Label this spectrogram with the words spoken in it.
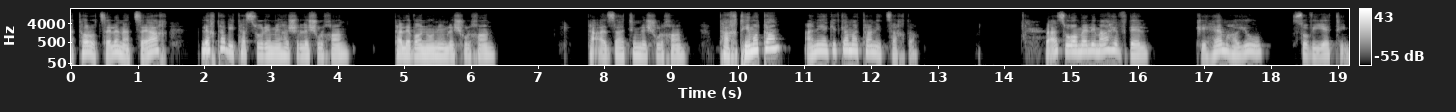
אתה רוצה לנצח? לך תביא את הסורים לשולחן, את הלבנונים לשולחן, את העזתים לשולחן, תחתים אותם, אני אגיד גם אתה ניצחת. ואז הוא אומר לי, מה ההבדל? כי הם היו סובייטים.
